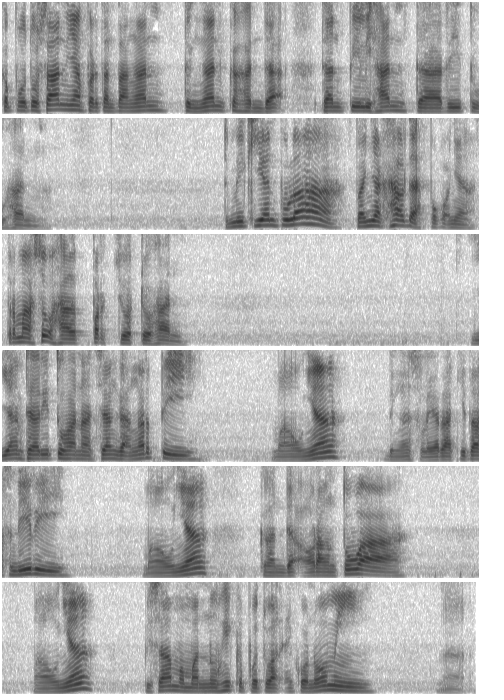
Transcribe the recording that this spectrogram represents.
keputusan yang bertentangan dengan kehendak dan pilihan dari Tuhan. Demikian pula banyak hal dah pokoknya, termasuk hal perjodohan. Yang dari Tuhan aja nggak ngerti, maunya dengan selera kita sendiri, maunya kehendak orang tua, maunya bisa memenuhi kebutuhan ekonomi. Nah,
